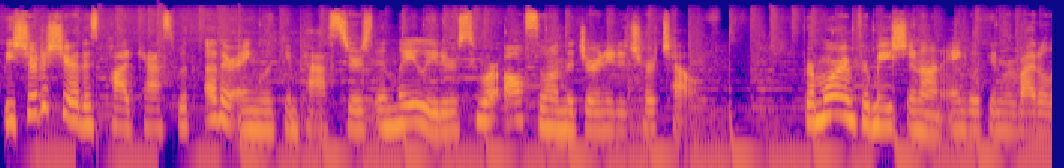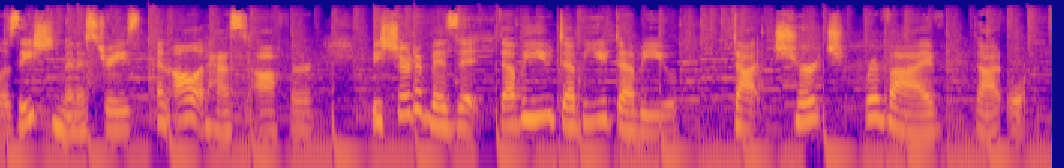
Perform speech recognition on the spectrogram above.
Be sure to share this podcast with other Anglican pastors and lay leaders who are also on the journey to church health. For more information on Anglican Revitalization Ministries and all it has to offer, be sure to visit www.churchrevive.org.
